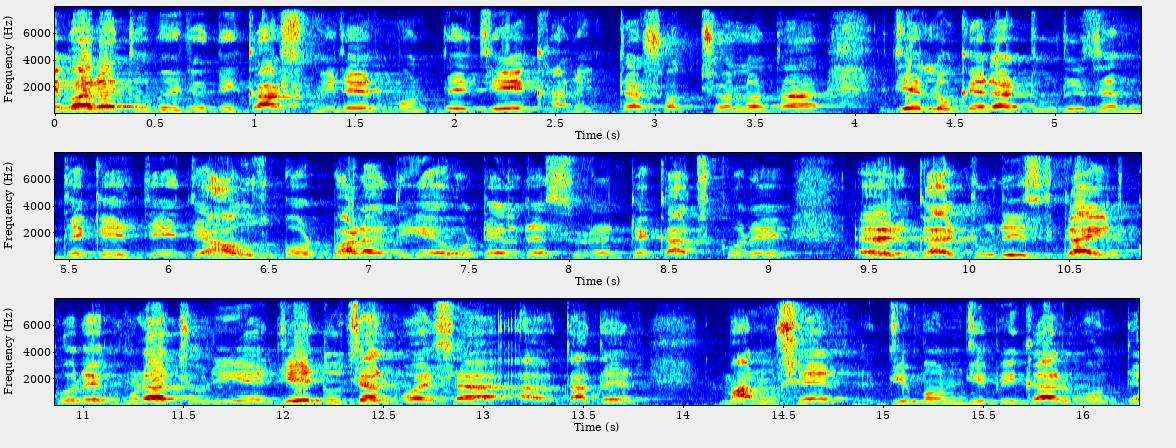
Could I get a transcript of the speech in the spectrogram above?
এবারে তুমি যদি কাশ্মীরের মধ্যে যে খানিকটা সচ্ছলতা, যে লোকেরা ট্যুরিজম থেকে যে যে হাউস বোট ভাড়া দিয়ে হোটেল রেস্টুরেন্টে কাজ করে ট্যুরিস্ট গাইড করে ঘোড়া চড়িয়ে যে দু চার পয়সা তাদের মানুষের জীবন জীবিকার মধ্যে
